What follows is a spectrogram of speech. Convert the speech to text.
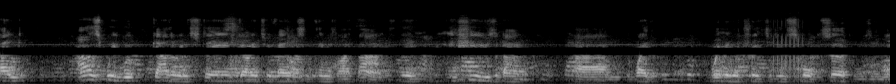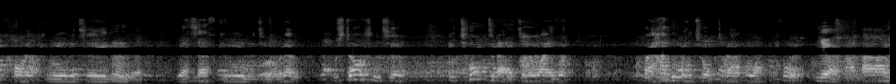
And as we were gathering steam, going to events and things like that, the, the issues about um, the way that women are treated in small circles in the comic community, in the, the SF community, or whatever, were starting to be talked about in a way that they hadn't been talked about a lot before. Yeah. Um,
